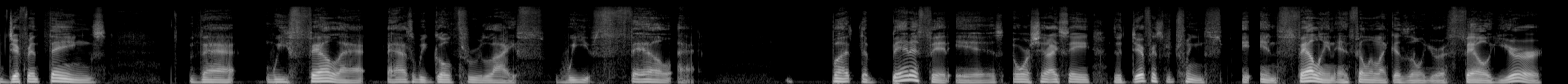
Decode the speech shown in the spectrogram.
different things that we fail at as we go through life. We fail at. But the benefit is, or should I say, the difference between in failing and feeling like as though you're a failure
